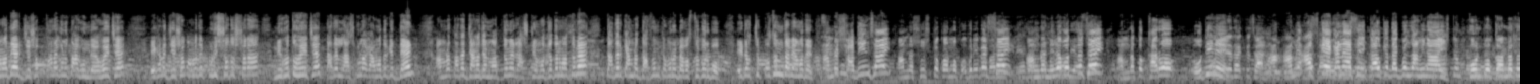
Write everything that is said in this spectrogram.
আমাদের যেসব থানাগুলোতে আগুন দেওয়া হয়েছে এখানে যেসব আমাদের পুলিশ সদস্যরা নিহত হয়েছে, তাদের লাশগুলো আমাদেরকে দেন। আমরা তাদের জানাজার মাধ্যমে, রাষ্ট্রীয় মর্যাদার মাধ্যমে তাদেরকে আমরা দাফন কাপড়ের ব্যবস্থা করব। এটা হচ্ছে প্রথম দাবি আমাদের। আমরা স্বাধীন চাই, আমরা সুষ্ঠু কর্ম পরিবেশ চাই, আমরা নিরাপত্তা চাই, আমরা তো কারও অধীনে। আমি আজকে এখানে আছি, কালকে দেখবেন আমি নাই। কোন পক্ষে আমরা তো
